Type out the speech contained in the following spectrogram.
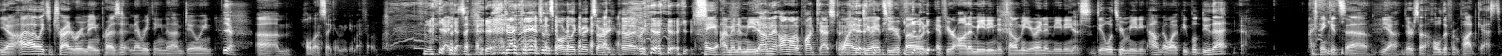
You know, I, I like to try to remain present in everything that I'm doing. Yeah. Um, hold on a second. Let me get my phone. yeah, yeah, yeah. Can I can I answer this call really quick? Sorry. Uh, Hey, I'm in a meeting. yeah, I'm, in a, I'm on a podcast. why did you answer your phone if you're on a meeting to tell me you're in a meeting? Yes. Deal with your meeting. I don't know why people do that. Yeah. I think it's uh yeah, there's a whole different podcast.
